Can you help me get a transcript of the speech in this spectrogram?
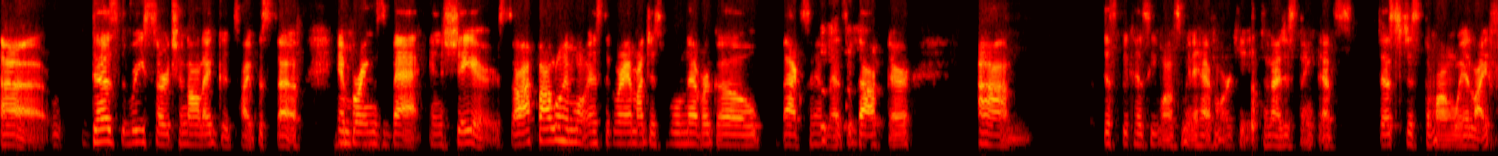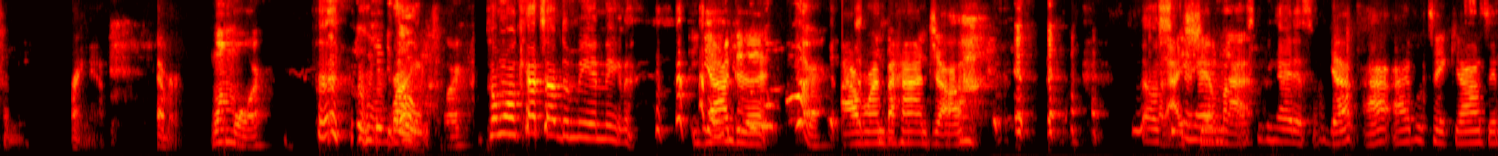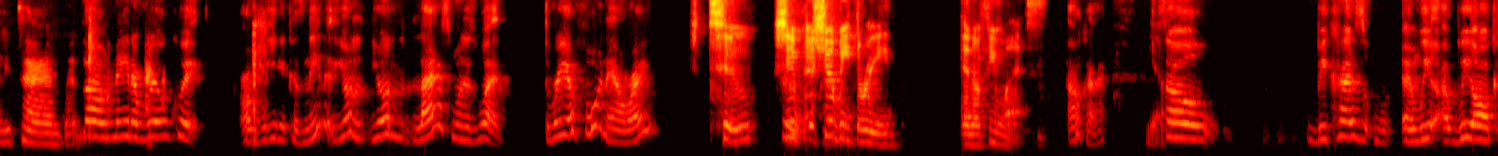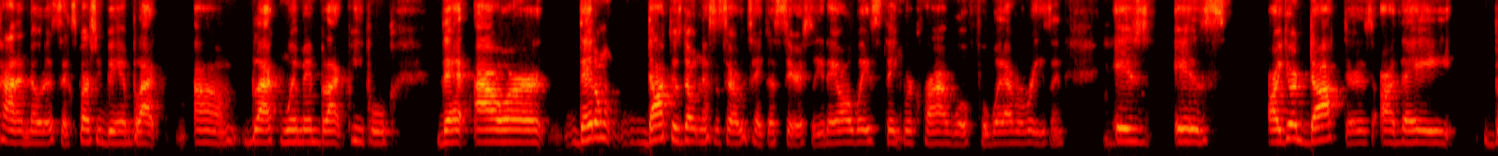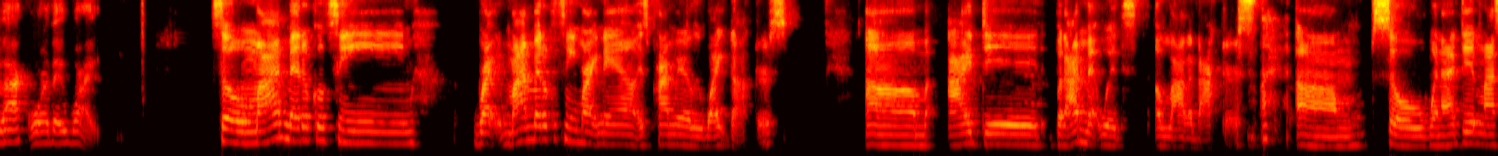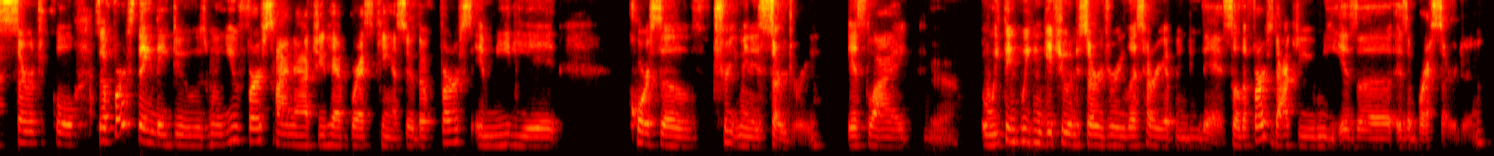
uh, does the research and all that good type of stuff and brings back and shares. So I follow him on Instagram. I just will never go back to him as a doctor. Um, just because he wants me to have more kids. And I just think that's that's just the wrong way of life for me right now. Ever. One more. right. Come on, catch up to me and Nina. y'all good. I'll run behind y'all. No, she can have mine. She can have this one. Yep, I, I will take y'all's anytime. But so Nina, real quick, oh yeah, because Nina, your your last one is what three or four now, right? Two. She she'll be three in a few months. Okay. Yeah. So because and we we all kind of notice especially being black um black women black people that our they don't doctors don't necessarily take us seriously they always think we're crying wolf for whatever reason mm-hmm. is is are your doctors are they black or are they white so my medical team right my medical team right now is primarily white doctors um, I did, but I met with a lot of doctors. Um, so when I did my surgical, so first thing they do is when you first find out you have breast cancer, the first immediate course of treatment is surgery. It's like, yeah, we think we can get you into surgery. Let's hurry up and do that. So the first doctor you meet is a is a breast surgeon.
